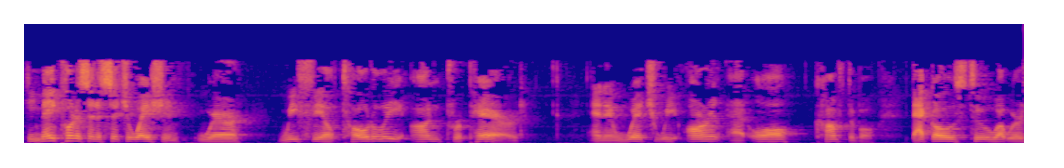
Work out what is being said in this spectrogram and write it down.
he may put us in a situation where we feel totally unprepared and in which we aren't at all comfortable. That goes to what we were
